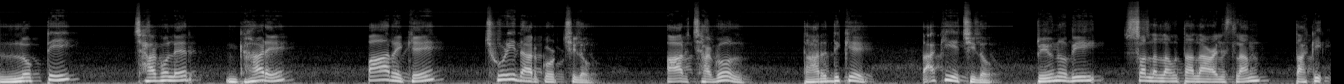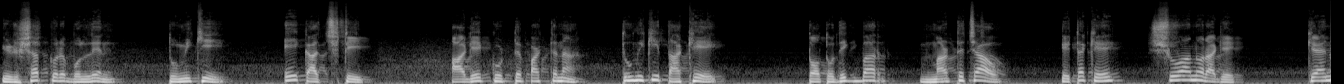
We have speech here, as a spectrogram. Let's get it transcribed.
লোকটি ছাগলের ঘাড়ে পা রেখে ছুরি দাঁড় করছিল আর ছাগল তার দিকে তাকিয়েছিল। প্রিয়নবী সাল্লাহ তাল্লাহ ইসলাম তাকে ঈর্ষাদ করে বললেন, তুমি কি এই কাজটি আগে করতে পারতে না? তুমি কি তাকে ততোধিকবার মারতে চাও? এটাকে শোয়ানোর আগে কেন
